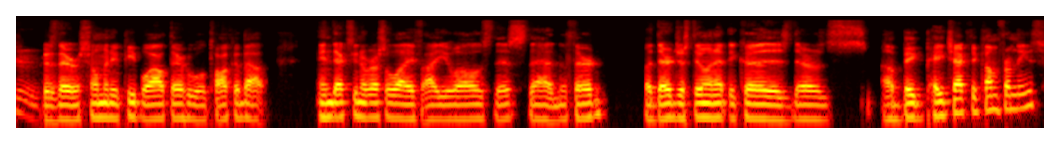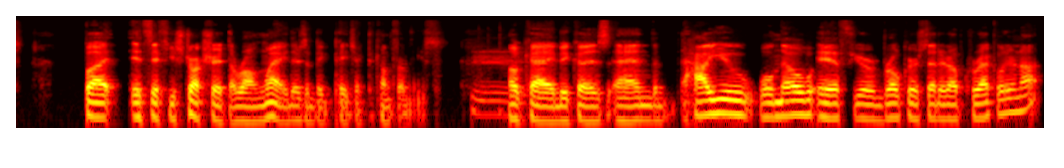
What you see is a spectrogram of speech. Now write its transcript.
Hmm. because there are so many people out there who will talk about index universal life, IULs, this, that, and the third, but they're just doing it because there's a big paycheck to come from these. But it's if you structure it the wrong way, there's a big paycheck to come from these. Mm. Okay, because and how you will know if your broker set it up correctly or not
